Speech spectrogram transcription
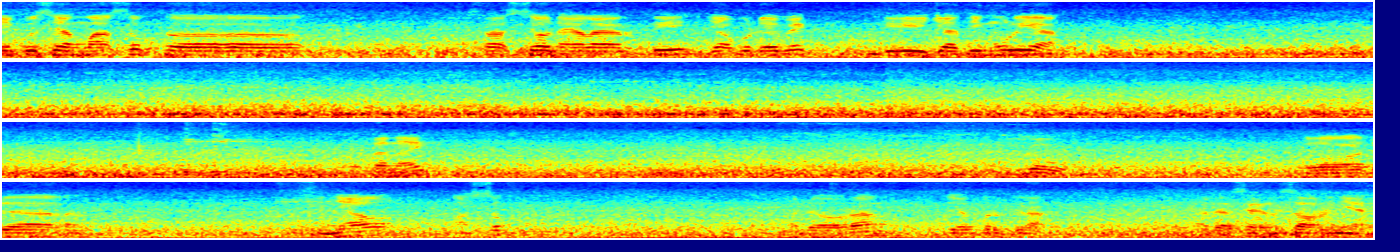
Ini bus yang masuk ke stasiun LRT Jabodebek di Jatimulia. Kita naik. Go. Kalau ada sinyal masuk, ada orang dia bergerak. Ada sensornya.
